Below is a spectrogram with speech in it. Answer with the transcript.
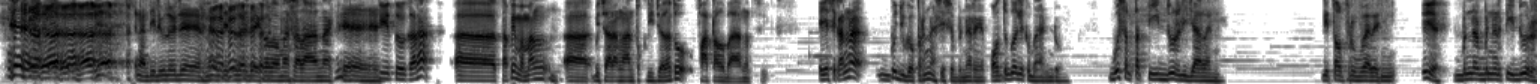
nanti dulu deh, nanti dulu deh kalau masalah anak deh. gitu karena eh, tapi memang eh, bicara ngantuk di jalan tuh fatal banget sih Iya sih karena gue juga pernah sih sebenarnya. Waktu gue lagi ke Bandung, gue sempet tidur di jalan di tol Purbalenyi. iya Bener-bener tidur.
